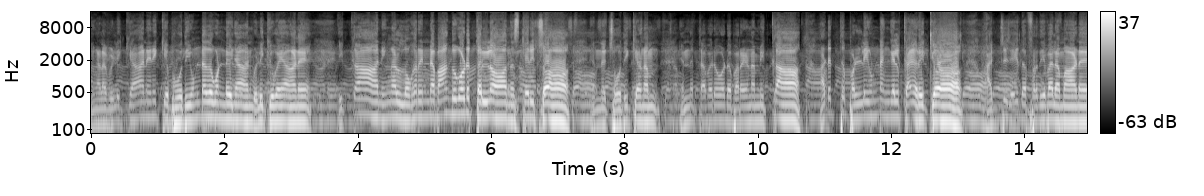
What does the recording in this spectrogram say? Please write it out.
നിങ്ങളെ വിളിക്കാൻ എനിക്ക് ബോധിയുണ്ടത് കൊണ്ട് ഞാൻ വിളിക്കുകയാണ്. ഇക്കാ നിങ്ങൾ ലുഹറിന്റെ ബാങ്ക് കൊടുത്തല്ലോ നിസ്കരിച്ചോ? എന്ന് ചോദിക്കണം. എന്നിട്ട് അവരോട് പറയണം ഇക്കാ അടുത്ത് പള്ളി ഉണ്ടെങ്കിൽ കയറിക്കോ. ഹജ്ജ് ചെയ്ത പ്രതിഫലമാണ്.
